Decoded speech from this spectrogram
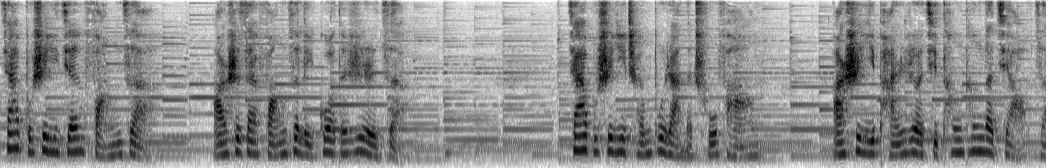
家不是一间房子，而是在房子里过的日子。家不是一尘不染的厨房，而是一盘热气腾腾的饺子。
